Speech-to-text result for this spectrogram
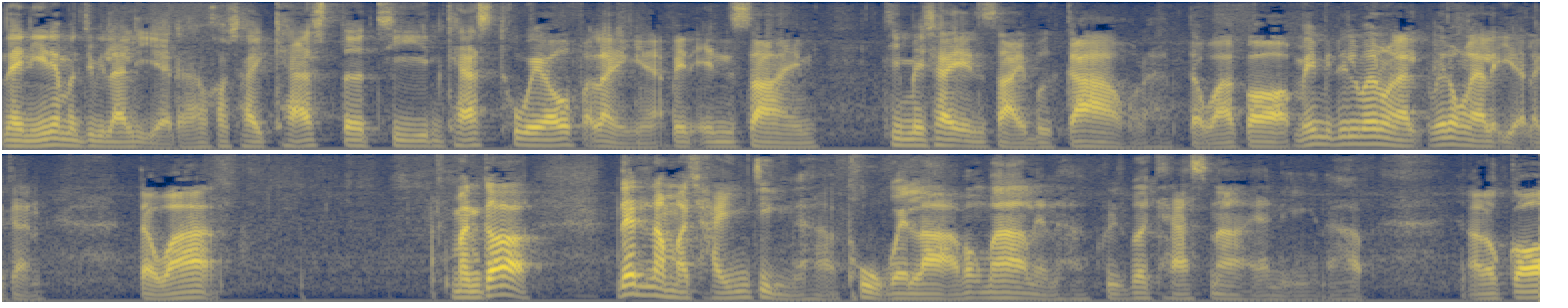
ในนี้เนี่ยมันจะมีรายละเอียดนะครับเขาใช้ Cas13 Cas12 อะไรอย่างเงี้ยเป็นเอนไซม์ ที่ไม่ใช่เอนไซม์เบอร์9นะครับแต่ว่าก็ไม่มีไม่ลงไม่ลงรายละเอียดแล้วกัน แต่ว่ามันก็ได้นำมาใช้จริงๆนะครับถูกเวลามากๆเลยนะครับ CRISPR-Cas9 อันนี้นะครับ แล้วก็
